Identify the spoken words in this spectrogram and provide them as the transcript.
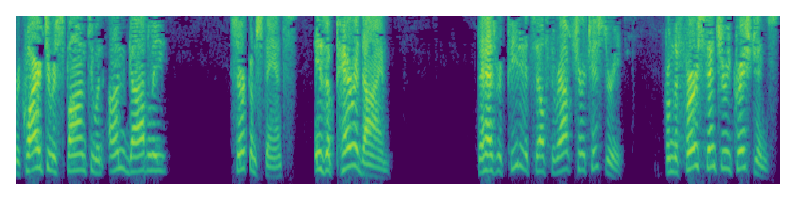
required to respond to an ungodly circumstance, is a paradigm that has repeated itself throughout church history. From the first century Christians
